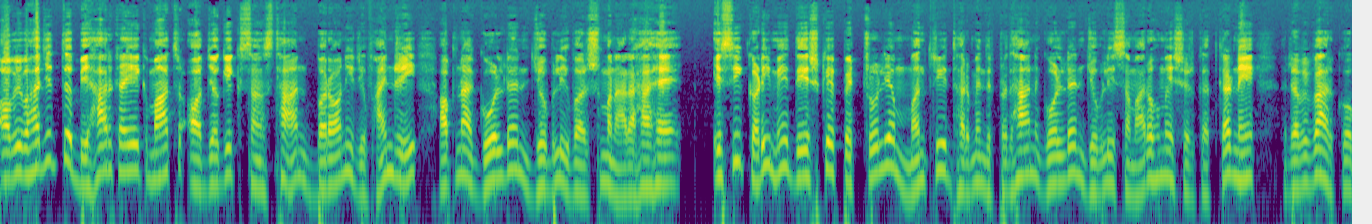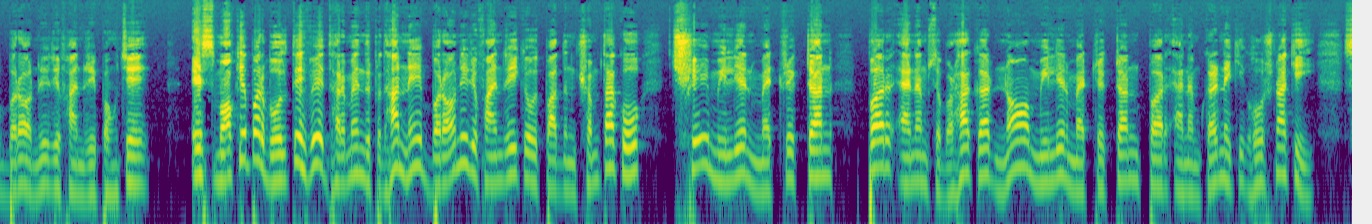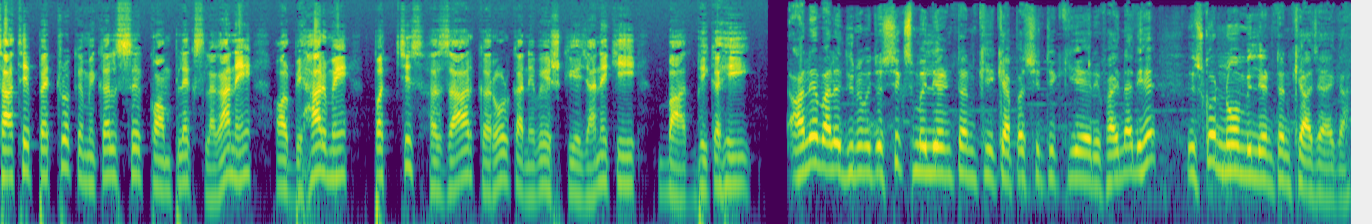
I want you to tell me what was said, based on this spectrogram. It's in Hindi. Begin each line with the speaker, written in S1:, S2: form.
S1: अविभाजित बिहार का एकमात्र औद्योगिक संस्थान बरौनी रिफाइनरी अपना गोल्डन जुबली वर्ष मना रहा है। इसी कड़ी में देश के पेट्रोलियम मंत्री धर्मेंद्र प्रधान गोल्डन जुबली समारोह में शिरकत करने रविवार को बरौनी रिफाइनरी पहुँचे। इस मौके पर बोलते हुए धर्मेंद्र प्रधान ने बरौनी रिफाइनरी के उत्पादन क्षमता को 6 मिलियन मैट्रिक टन पर एनएम से बढ़ाकर 9 मिलियन मैट्रिक टन पर एनएम करने की घोषणा की। साथ ही पेट्रोकेमिकल्स कॉम्प्लेक्स लगाने और बिहार में पच्चीस हज़ार करोड़ का निवेश किए जाने की बात भी कही।
S2: आने वाले दिनों में जो सिक्स मिलियन टन की कैपेसिटी की रिफाइनरी है, इसको नौ मिलियन टन किया जाएगा।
